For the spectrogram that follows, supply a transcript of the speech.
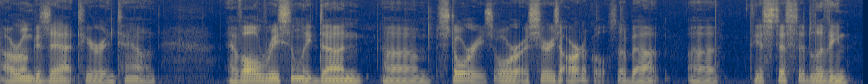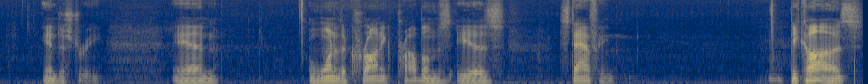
our own Gazette here in town have all recently done um, stories or a series of articles about uh, the assisted living industry. And one of the chronic problems is staffing because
